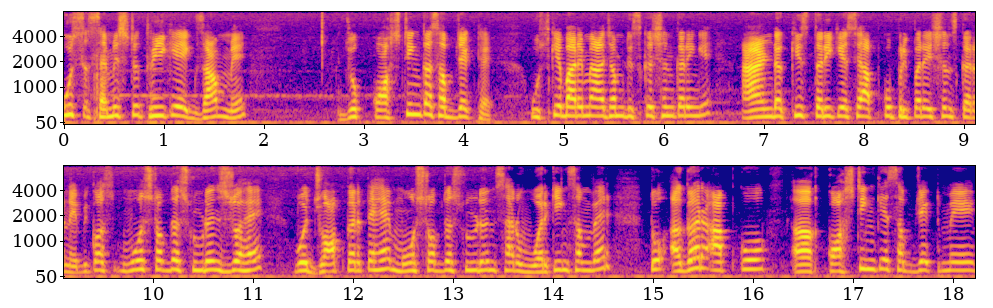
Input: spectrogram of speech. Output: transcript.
उस सेमिस्टर थ्री के एग्ज़ाम में जो कॉस्टिंग का सब्जेक्ट है, उसके बारे में आज हम डिस्कशन करेंगे एंड किस तरीके से आपको प्रिपरेशंस करने because most of the students जो है वो जॉब करते हैं most of the students are working somewhere तो अगर आपको कॉस्टिंग के सब्जेक्ट में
